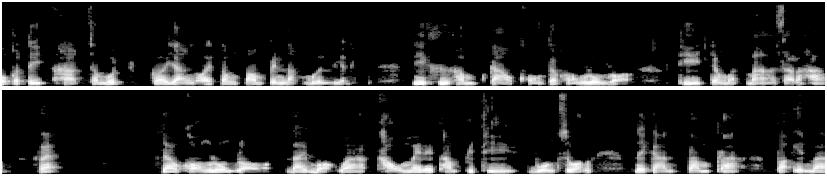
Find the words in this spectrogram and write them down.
ปกติหากชำรุดก็อย่างน้อยต้องปั๊มเป็นหลักหมื่นเหรียญนี่คือคำกล่าวของเจ้าของโรงหล่อที่จังหวัดมหาสารคาม และเจ้าของโรงหล่อได้บอกว่าเขาไม่ได้ทำพิธีบวงสรวง ในการปั๊มพระ เพราะเห็นว่า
